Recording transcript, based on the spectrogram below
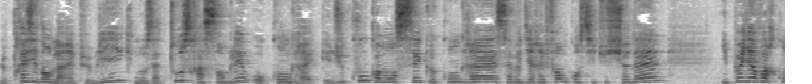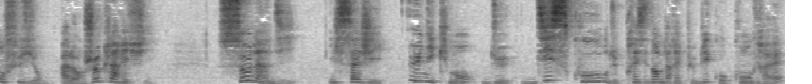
le président de la République nous a tous rassemblés au Congrès. Et du coup, comme on sait que Congrès, ça veut dire réforme constitutionnelle, il peut y avoir confusion. Alors, je clarifie. Ce lundi, il s'agit uniquement du discours du président de la République au Congrès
